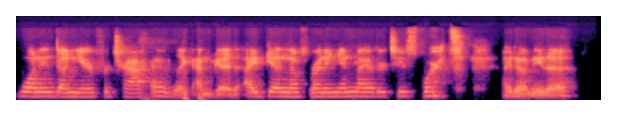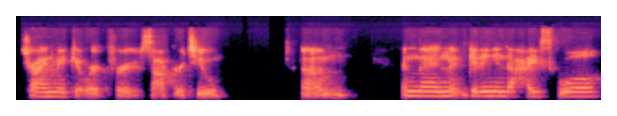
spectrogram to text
one and done year for track. I was like, I'm good. I get enough running in my other two sports. I don't need to try and make it work for soccer too. Um, and then getting into high school,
